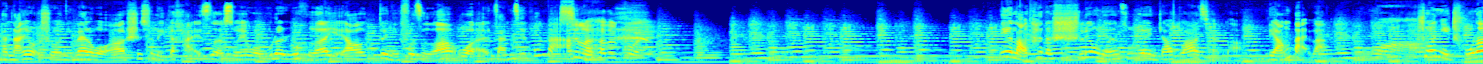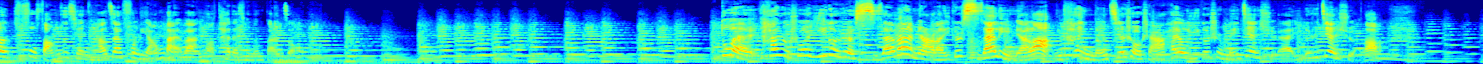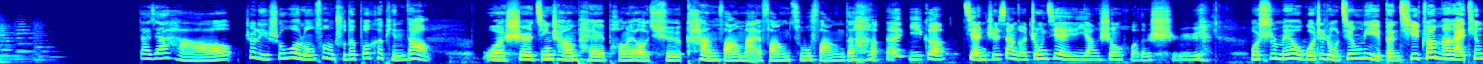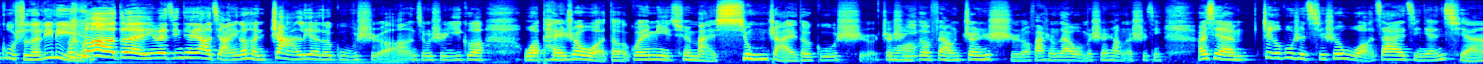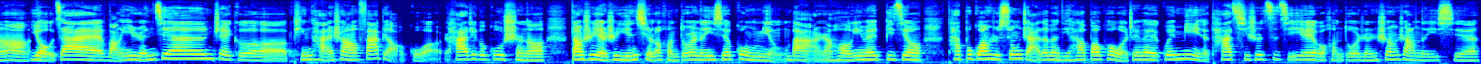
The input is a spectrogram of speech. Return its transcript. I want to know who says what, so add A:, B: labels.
A: 她男友说：“你为了我失去了一个孩子，所以我无论如何也要对你负责，我咱们结婚吧。”
B: 信了他的鬼。
A: 那个老太太十六年的租约，你知道多少钱吗？两百万。
B: 哇！
A: 说你除了付房子钱，你还要再付两百万，老太太才能搬走。对，他就说，一个是死在外面了，一个是死在里面了。你看你能接受啥？还有一个是没见血，一个是见血了。大家好，
B: 这里是卧龙凤雏的播客频道。
A: 我是经常陪朋友去看房、买房、租房的 一个，简直像个中介一样生活的石玉。
B: 我是没有过这种经历，本期专门来听故事的 丽丽。
A: 啊，对，因为今天要讲一个很炸裂的故事啊，就是一个我陪着我的闺蜜去买凶宅的故事。这是一个非常真实的发生在我们身上的事情，而且这个故事其实我在几年前啊有在网易人间这个平台上发表过。它这个故事呢，当时也是引起了很多人的一些共鸣吧。然后，因为毕竟它不光是凶宅的问题，还有包括我这位闺蜜，她其实自自己也有很多人生上的一些。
